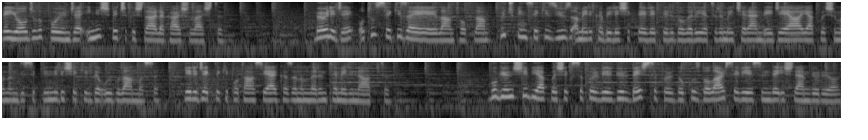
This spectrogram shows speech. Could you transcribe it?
ve yolculuk boyunca iniş ve çıkışlarla karşılaştı. Böylece 38 aya yayılan toplam 3800 Amerika Birleşik Devletleri doları yatırımı içeren DCA yaklaşımının disiplinli bir şekilde uygulanması, gelecekteki potansiyel kazanımların temelini attı. Bugün SHIB yaklaşık 0,509 dolar seviyesinde işlem görüyor.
